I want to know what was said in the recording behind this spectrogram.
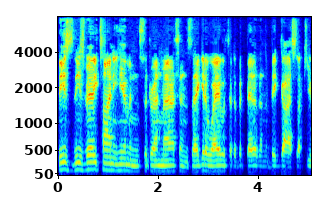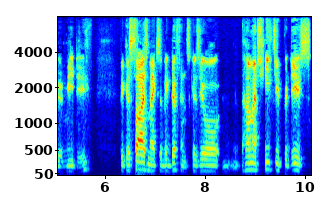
these these very tiny humans that run marathons, they get away with it a bit better than the big guys like you and me do, because size makes a big difference. Because your how much heat you produce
